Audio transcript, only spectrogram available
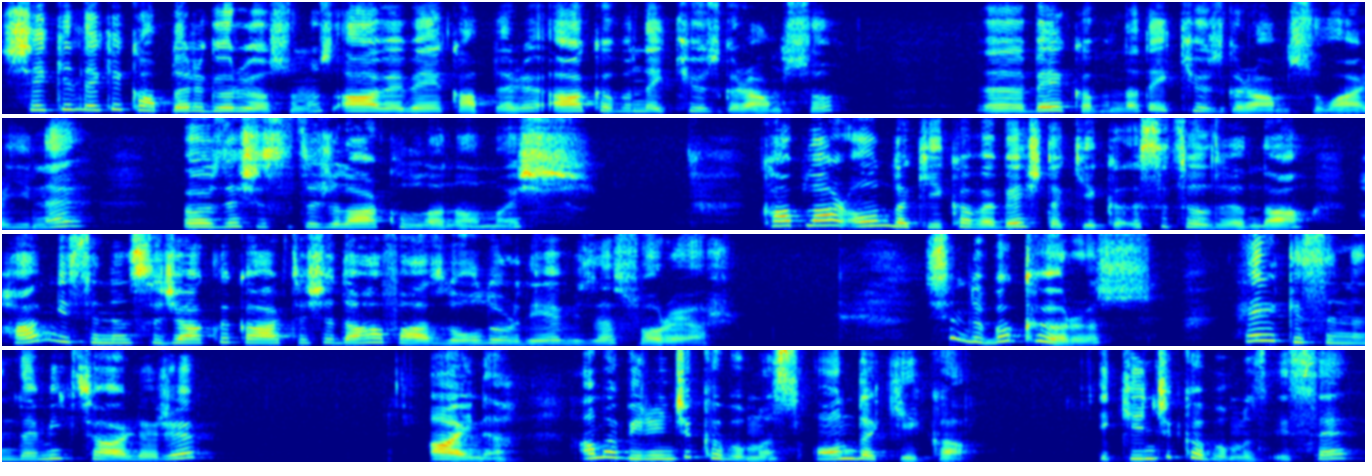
Şekildeki kapları görüyorsunuz. A ve B kapları. A kabında 200 gram su. E, B kabında da 200 gram su var. Yine özdeş ısıtıcılar kullanılmış. Kaplar 10 dakika ve 5 dakika ısıtıldığında hangisinin sıcaklık artışı daha fazla olur diye bize soruyor. Şimdi bakıyoruz. Her ikisinin de miktarları aynı. Ama birinci kabımız 10 dakika, ikinci kabımız ise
